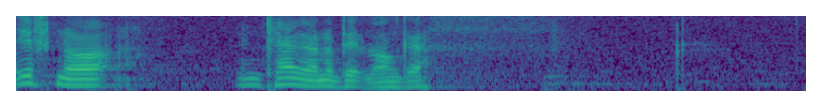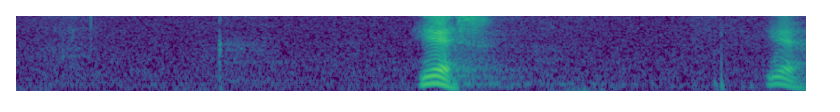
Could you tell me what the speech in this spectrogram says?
If not, we can carry on a bit longer. Yes. Yeah.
